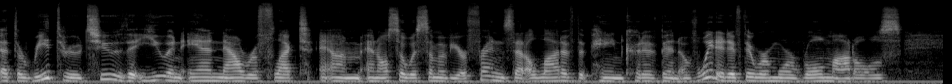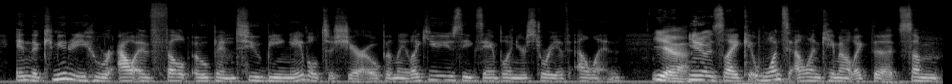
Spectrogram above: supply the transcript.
at the read through too, that you and Anne now reflect, um, and also with some of your friends, that a lot of the pain could have been avoided if there were more role models in the community who were out and felt open to being able to share openly. Like you use the example in your story of Ellen. yeah, You know, it's like once Ellen came out, like the, some,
